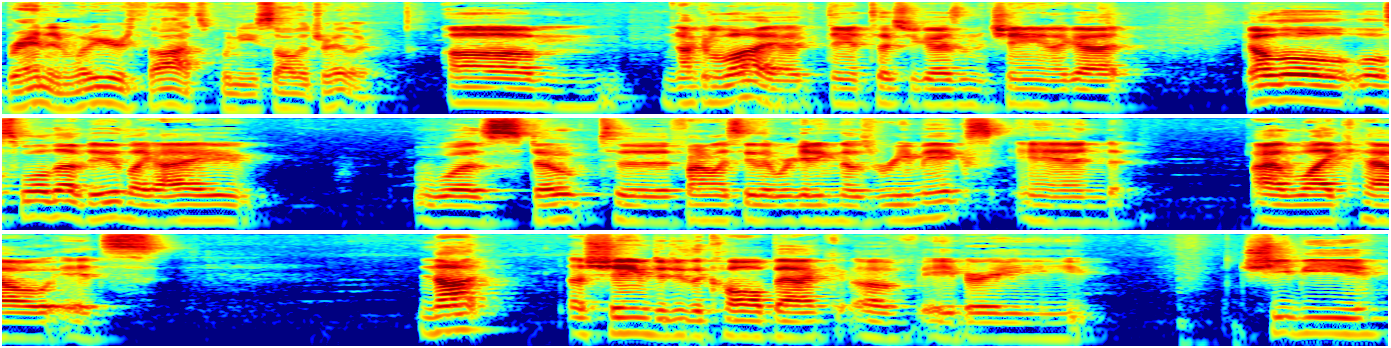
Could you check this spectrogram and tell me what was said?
Brandon, what are your thoughts when you saw the trailer? Um, not gonna lie, I think I texted you guys in the chain. I got got a little little swelled up, dude. Like I was stoked to finally see that we're getting those remakes, and I like how it's not ashamed to do the callback of a very chibi,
